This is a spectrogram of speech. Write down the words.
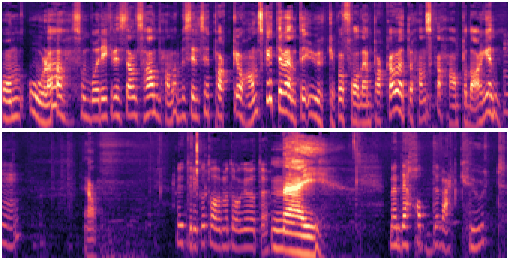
Og Ola, som bor i Kristiansand, han har bestilt seg pakke, og han skal ikke vente ei uke på å få den pakka, vet du. Han skal ha den på dagen. Mm. Ja. Nytter ikke å ta det med toget, vet du. Nei. Men det hadde vært kult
